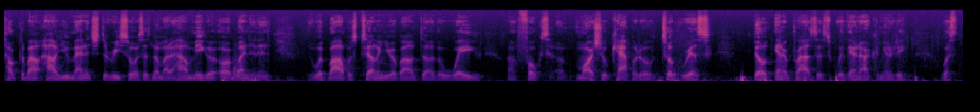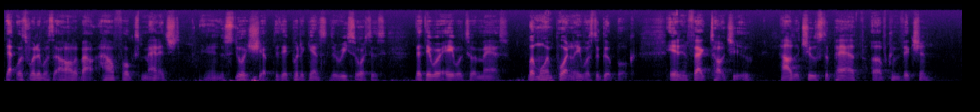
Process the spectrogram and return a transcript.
talked about how you managed the resources, no matter how meager or abundant. And what Bob was telling you about uh, the way uh, folks uh, marshaled capital, took risks, built enterprises within our community was that was what it was all about. How folks managed and the stewardship that they put against the resources that they were able to amass. But more importantly, was the good book. It in fact taught you how to choose the path of conviction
